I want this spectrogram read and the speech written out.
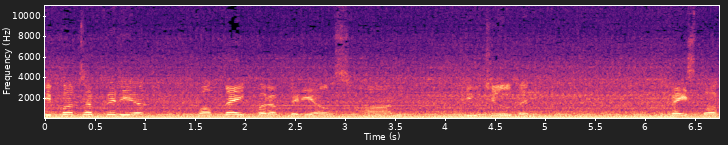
He puts up video, well they put up videos on YouTube and Facebook.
